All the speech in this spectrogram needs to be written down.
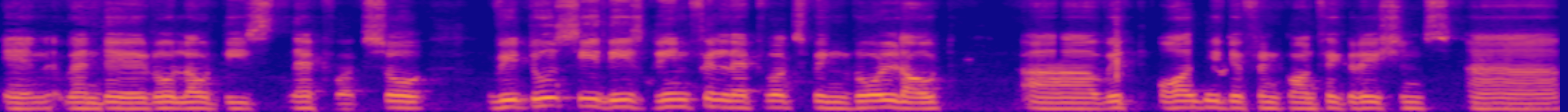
in when they roll out these networks. So we do see these greenfield networks being rolled out uh, with all the different configurations uh,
